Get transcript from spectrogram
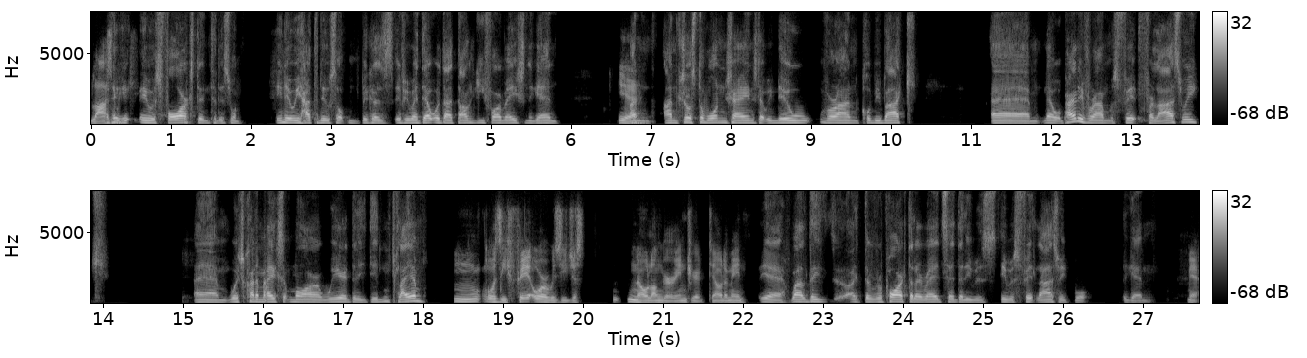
I last think week? he, he was forced into this one. He knew he had to do something because if he went out with that donkey formation again, yeah, and and just the one change that we knew Varane could be back. Um, now apparently Varane was fit for last week, um, which kind of makes it more weird that he didn't play him. Mm, was he fit or was he just no longer injured? Do you know what I mean? Yeah, well, the uh, the report that I read said that he was he was fit last week, but again, yeah.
